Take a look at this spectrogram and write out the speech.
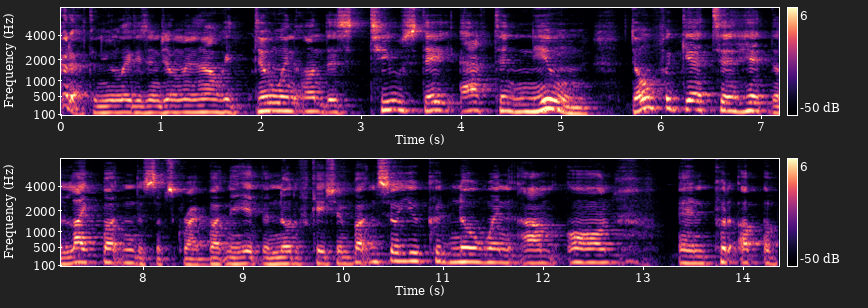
Good afternoon, ladies and gentlemen. How we doing on this Tuesday afternoon? Don't forget to hit the like button, the subscribe button, and hit the notification button so you could know when I'm on and put up a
